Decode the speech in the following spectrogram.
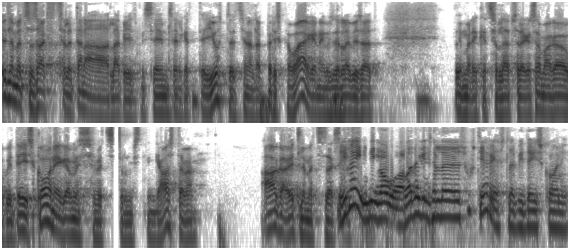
ütleme, et sa saaksid selle täna läbi, mis ilmselgelt ei juhtu, et sinna läheb päris kaua aega, enne kui sa läbi saad. võimalik, et sul läheb sellega sama kaua kui Days Gone'iga, mis võttis sul vist mingi aasta või? aga ütleme, et sa saaks. ei läinud nii kaua, ma tegin selle suht järjest läbi Days Gone'i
